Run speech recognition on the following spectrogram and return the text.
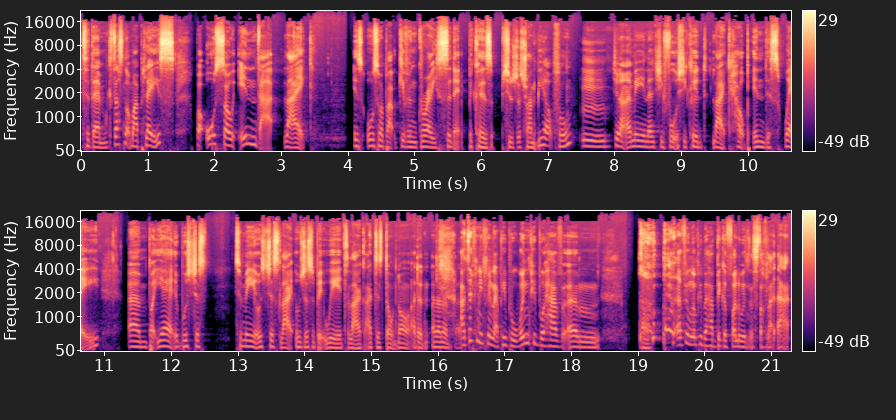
to them because that's not my place but also in that like is also about giving grace in it? Because she was just trying to be helpful. Mm. do you know what i mean? And she thought she could like help in this way. Um but yeah it was just to me it was just like it was just a bit weird. Like i just don't know. I don't i don't know. I definitely think that people, when people have, um, I think when people have bigger followings and stuff like that,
